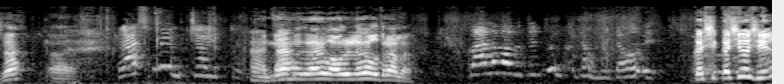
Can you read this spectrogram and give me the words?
जा. हा. जा. वावरीला होईल. कशी कशी होशील?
